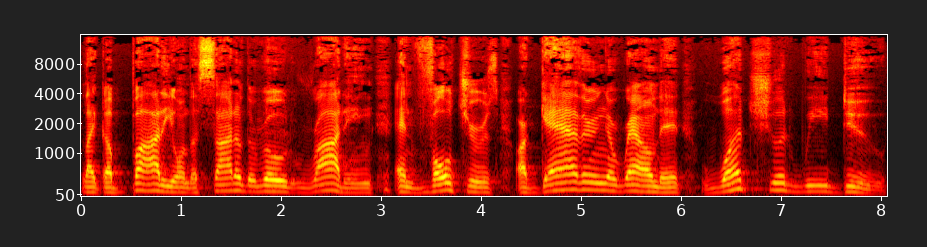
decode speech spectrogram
like a body on the side of the road rotting and vultures are gathering around it, what should we do?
